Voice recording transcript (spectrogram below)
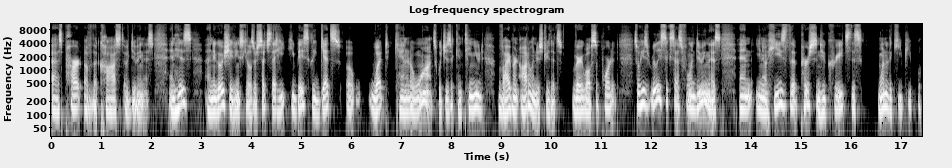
as part of the cost of doing this. And his uh, negotiating skills are such that he, he basically gets uh, what Canada wants, which is a continued vibrant auto industry that's very well supported. So he's really successful in doing this. And, you know, he's the person who creates this one of the key people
